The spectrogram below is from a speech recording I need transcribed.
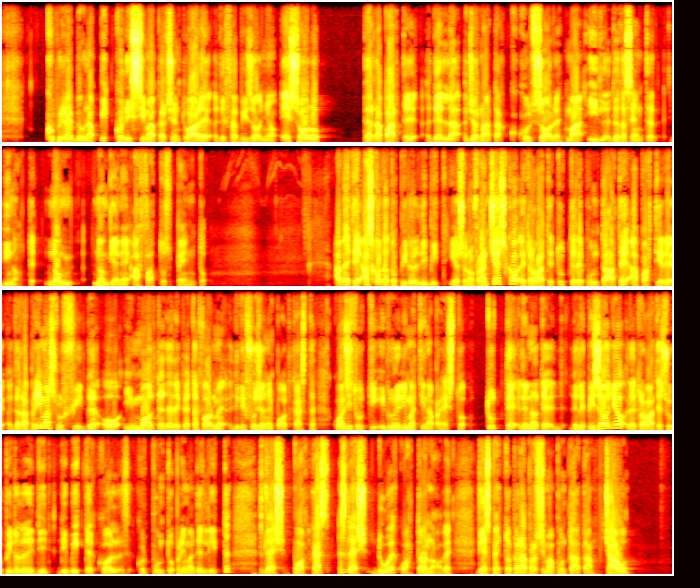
coprirebbe una piccolissima percentuale del fabbisogno e solo per la parte della giornata col sole, ma il data center di notte non, non viene affatto spento. Avete ascoltato Pillole di Bit, io sono Francesco e trovate tutte le puntate a partire dalla prima sul feed o in molte delle piattaforme di diffusione podcast, quasi tutti i lunedì mattina presto. Tutte le note dell'episodio le trovate su Pillole di, di Bit col, col, punto prima dell'it slash podcast slash 249. Vi aspetto per la prossima puntata. Ciao!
